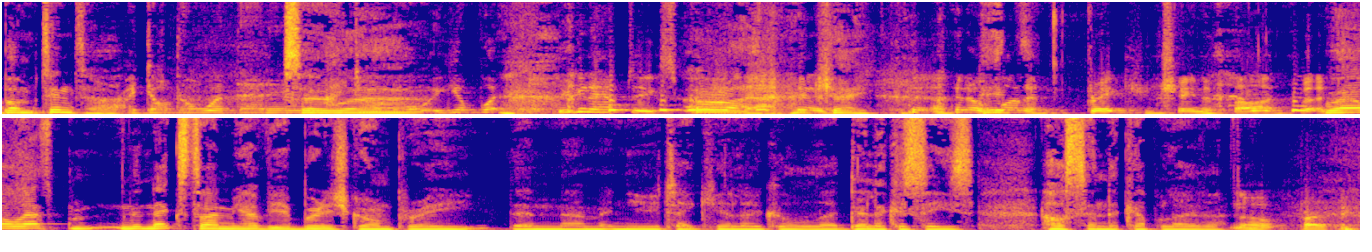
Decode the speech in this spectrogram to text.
bumped into her. I don't know what that is. So, I don't uh, know. Yeah, what, you're going to have to explain all right, that. okay. I don't It's- want to break your chain of thought. But Well, that's the next time you have your British Grand Prix, then um, and you take your local uh, delicacies, I'll send a couple over. no, perfect.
